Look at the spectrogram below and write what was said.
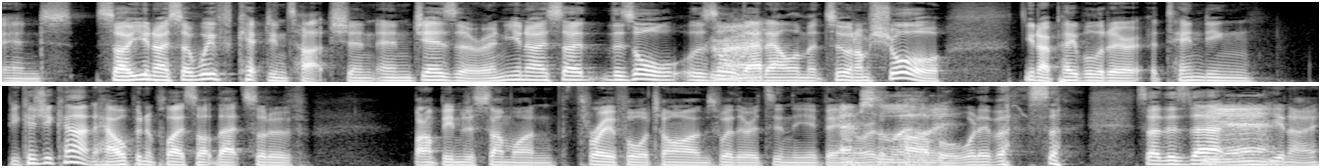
and so you know, so we've kept in touch, and and Jezza, and you know, so there's all there's all that element too. And I'm sure, you know, people that are attending because you can't help in a place like that, sort of bump into someone three or four times, whether it's in the event or at a pub or whatever. So so there's that. Yeah. You know,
